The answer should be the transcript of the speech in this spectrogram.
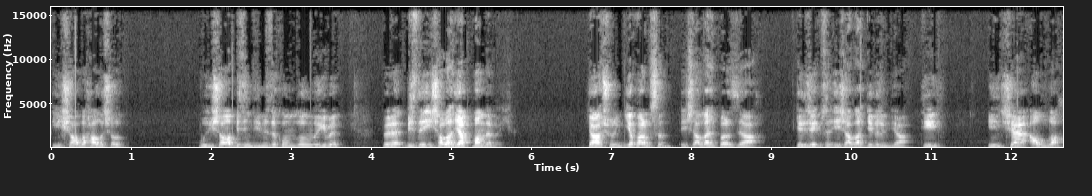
inşallah'a alışalım. Bu inşallah bizim dinimizde konulduğu gibi böyle bizde inşallah yapmam demek. Ya şunu yapar mısın? İnşallah yaparız ya. Gelecek misin? İnşallah gelirim ya. Değil. İnşallah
